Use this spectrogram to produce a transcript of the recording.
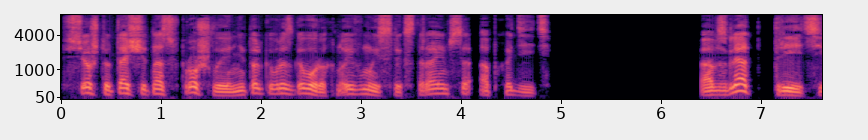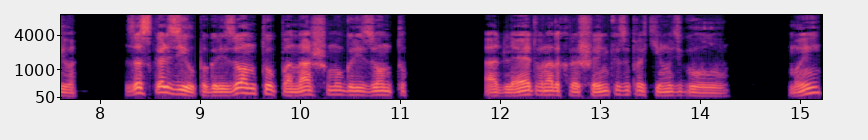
все, что тащит нас в прошлое, не только в разговорах, но и в мыслях, стараемся обходить а взгляд третьего заскользил по горизонту, по нашему горизонту, а для этого надо хорошенько запрокинуть голову. Мы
